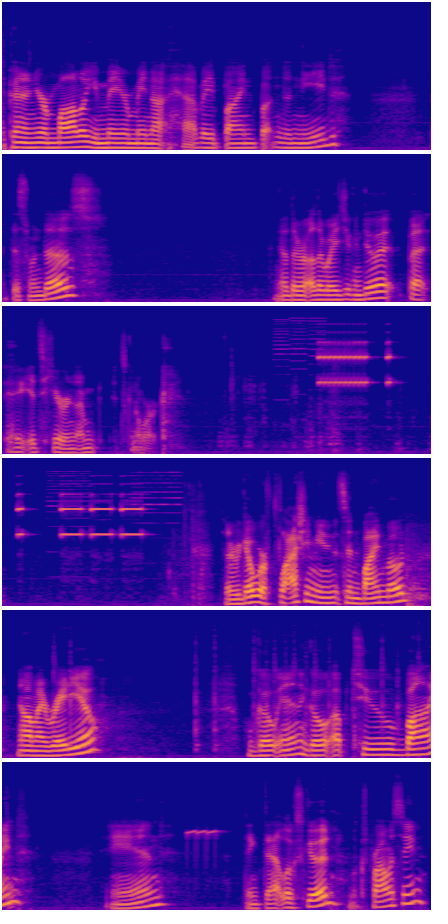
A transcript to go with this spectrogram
Depending on your model, you may or may not have a bind button to need, this one does. I know there are other ways you can do it, but hey, it's here and I'm, it's gonna work. there we go, we're flashing, meaning it's in bind mode. Now on my radio, we'll go in and go up to bind, and I think that looks good, looks promising.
